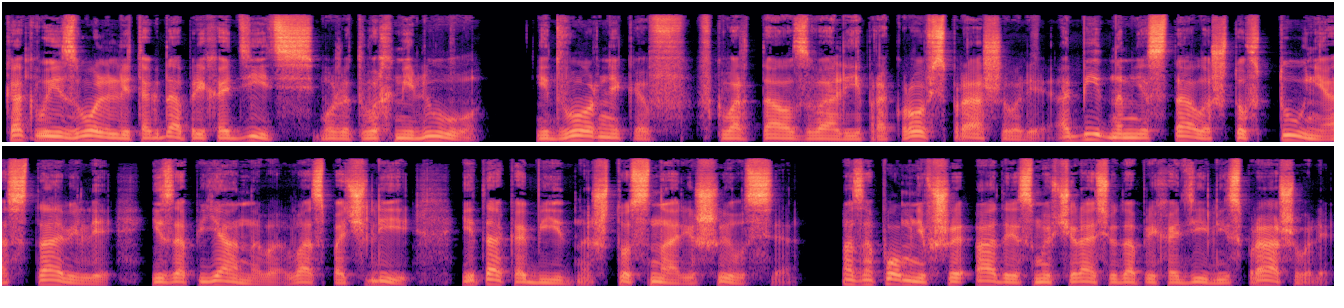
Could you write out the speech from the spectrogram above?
Как вы изволили тогда приходить, может, в охмелю, и дворников в квартал звали, и про кровь спрашивали. Обидно мне стало, что в туне оставили, из-за пьяного вас почли. И так обидно, что сна решился. А запомнивший адрес мы вчера сюда приходили и спрашивали.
